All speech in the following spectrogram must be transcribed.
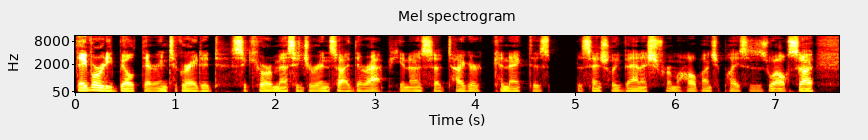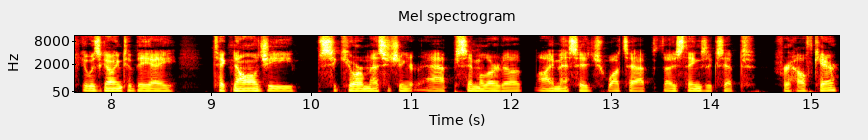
they've already built their integrated secure messenger inside their app, you know. So Tiger Connect has essentially vanished from a whole bunch of places as well. So it was going to be a technology secure messaging app similar to iMessage, WhatsApp, those things, except for healthcare.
